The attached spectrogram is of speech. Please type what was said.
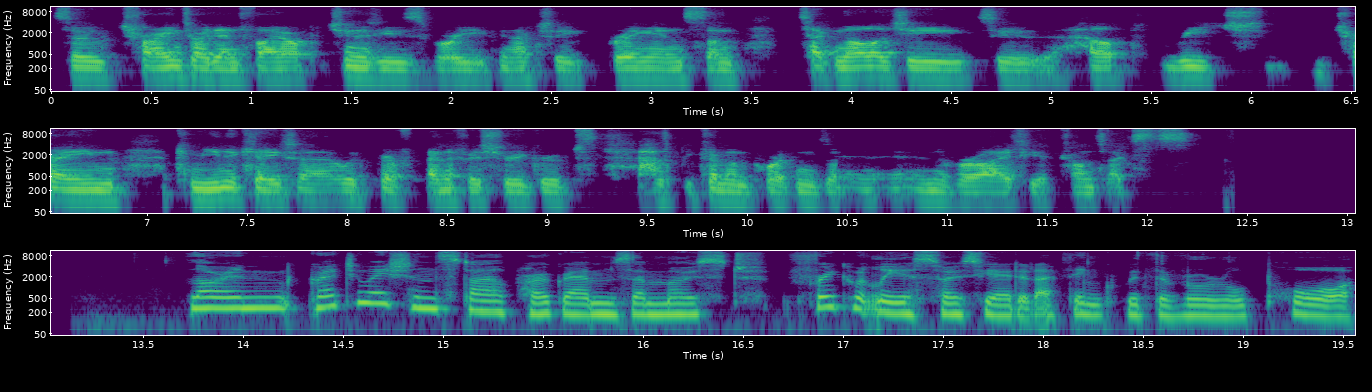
So trying to identify opportunities where you can actually bring in some technology to help reach, train, communicate uh, with beneficiary groups has become important in a variety of contexts. Lauren, graduation style programs are most frequently associated, I think, with the rural poor.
